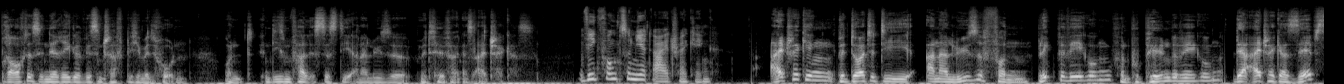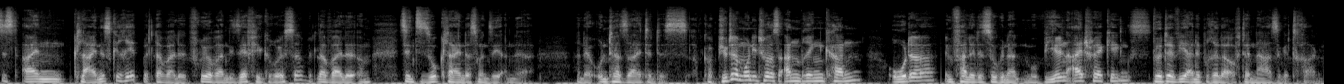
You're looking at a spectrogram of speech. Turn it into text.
braucht es in der Regel wissenschaftliche Methoden. Und in diesem Fall ist es die Analyse mit Hilfe eines Eye-Trackers. Wie funktioniert Eye-Tracking? Eye-Tracking bedeutet die Analyse von Blickbewegungen, von Pupillenbewegungen. Der Eye-Tracker selbst ist ein kleines Gerät mittlerweile. Früher waren die sehr viel größer. Mittlerweile ähm, sind sie so klein, dass man sie an der an der Unterseite des Computermonitors anbringen kann oder im Falle des sogenannten mobilen Eye-Trackings wird er wie eine Brille auf der Nase getragen.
